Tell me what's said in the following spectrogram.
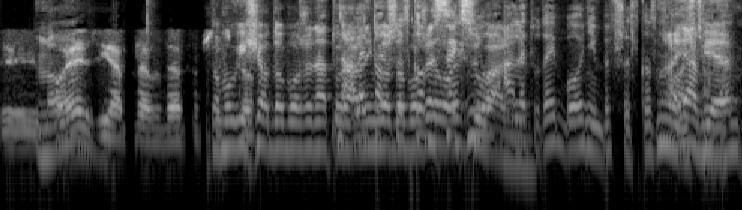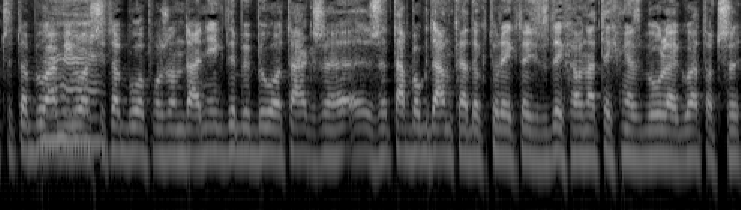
y, No. poezja, prawda? To, to wszystko... mówi się o doborze No, ale naturalnym to i o doborze było seksualnym. ale tutaj było niby wszystko z A miłością. ja wiem, tak? czy to była miłość, czy to było pożądanie. I gdyby było tak, że, że ta Bogdanka, do której ktoś wzdychał, natychmiast by uległa, to czy,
